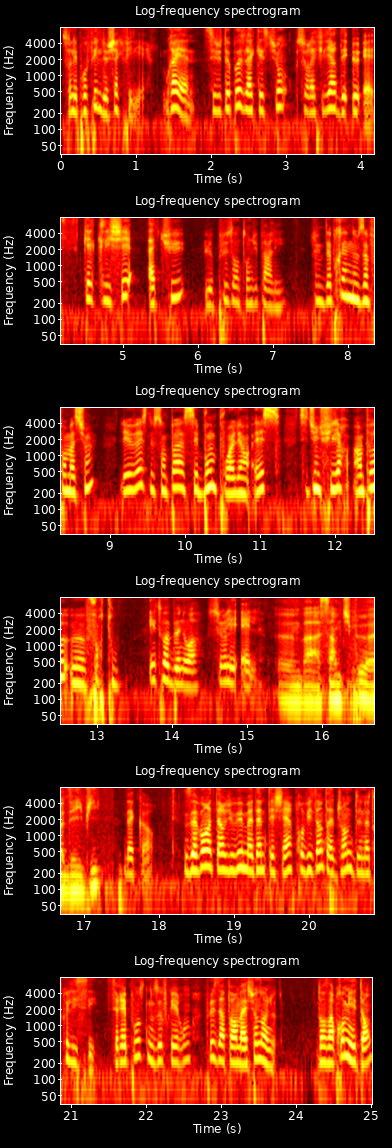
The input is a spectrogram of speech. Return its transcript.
sur les profils de chaque filière. Brian, si je te pose la question sur la filière des ES, quel cliché as-tu le plus entendu parler? Donc, D'après nos informations, les ES ne sont pas assez bons pour aller en S. C'est une filière un peu euh, fourre-tout. Et toi Benoît, sur les L? Euh, bah, c'est un petit peu euh, des hippies. D'accord. Nous avons interviewé Madame Técher, provisante adjointe de notre lycée. Ces réponses nous offriront plus d'informations dans, le- dans un premier temps.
